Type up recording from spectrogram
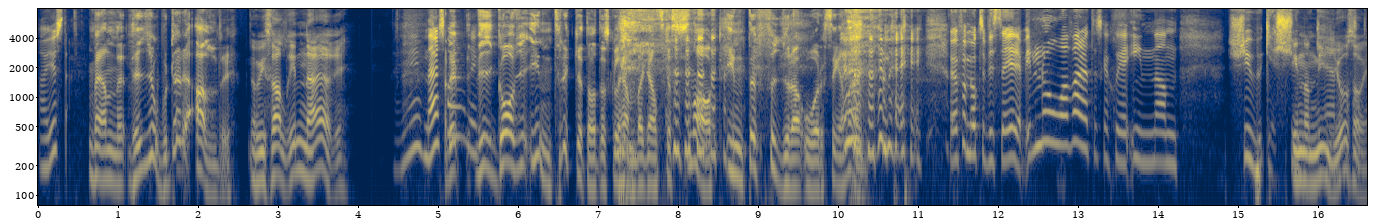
Ja, just det. Men det gjorde det aldrig. Jag visste aldrig när. Nej, när Det, vi gav ju intrycket av att det skulle hända ganska snart, inte fyra år senare. Nej. Och jag får mig också att vi säger det. Vi lovar att det ska ske innan 2020. Innan nyår sa vi.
